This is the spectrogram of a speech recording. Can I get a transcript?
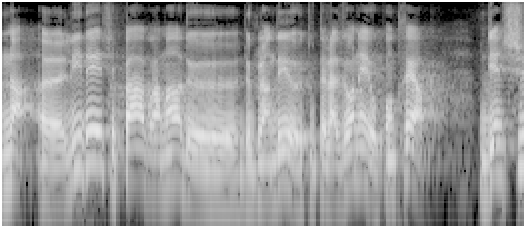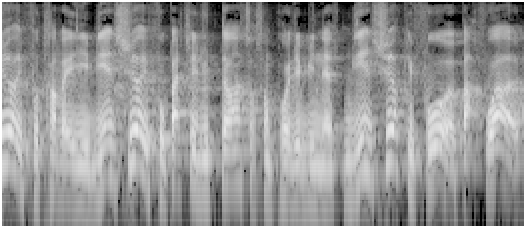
Non, euh, l'idée c'est pas vraiment de, de glander euh, toute la journée, au contraire. Bien sûr, il faut travailler, bien sûr, il faut passer du temps sur son projet business, bien sûr qu'il faut euh, parfois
